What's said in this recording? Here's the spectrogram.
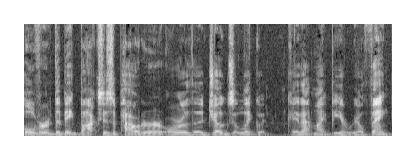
over the big boxes of powder or the jugs of liquid. Okay, that might be a real thing.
